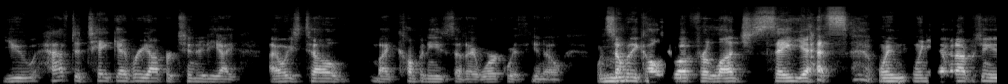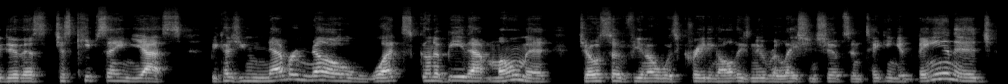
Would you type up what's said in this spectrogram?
you have to take every opportunity. I I always tell my companies that I work with, you know, when mm-hmm. somebody calls you up for lunch, say yes. When when you have an opportunity to do this, just keep saying yes because you never know what's going to be that moment. Joseph, you know, was creating all these new relationships and taking advantage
